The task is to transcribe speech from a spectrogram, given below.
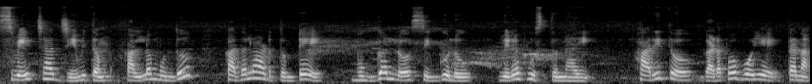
స్వేచ్ఛా జీవితం కళ్ళ ముందు కదలాడుతుంటే బుగ్గల్లో సిగ్గులు విరపూస్తున్నాయి హరితో గడపబోయే తన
